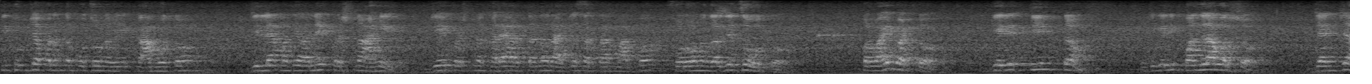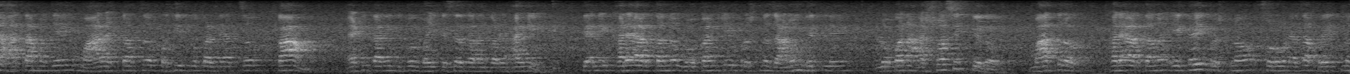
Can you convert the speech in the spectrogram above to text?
ती तुमच्यापर्यंत पोचवणं हे काम होतं. जिल्ह्यामध्ये अनेक प्रश्न आहेत. जे प्रश्न खऱ्या अर्थानं राज्य सरकारमार्फत सोडवणं गरजेचं होतं. पण वाईट वाटतं गेले तीन टर्म म्हणजे गेली पंधरा वर्ष ज्यांच्या हातामध्ये महाराष्ट्राचं प्रतिनिधित्व करण्याचं काम या ठिकाणी दीपकभाई केसरकरांकडे आहे त्यांनी खऱ्या अर्थानं लोकांचे प्रश्न जाणून घेतले लोकांना आश्वासित केलं मात्र खऱ्या अर्थानं एकही प्रश्न सोडवण्याचा प्रयत्न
